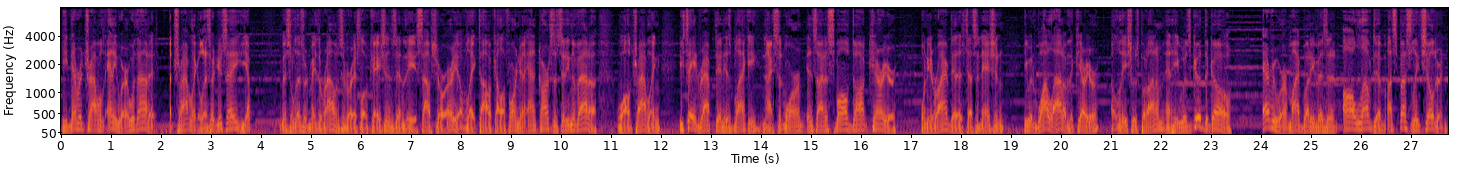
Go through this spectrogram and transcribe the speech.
He never traveled anywhere without it. A traveling lizard, you say? Yep. Mr. Lizard made the rounds in various locations in the South Shore area of Lake Tahoe, California, and Carson City, Nevada. While traveling, he stayed wrapped in his blankie, nice and warm, inside a small dog carrier. When he arrived at his destination, he would waddle out of the carrier, a leash was put on him, and he was good to go. Everywhere my buddy visited, all loved him, especially children.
